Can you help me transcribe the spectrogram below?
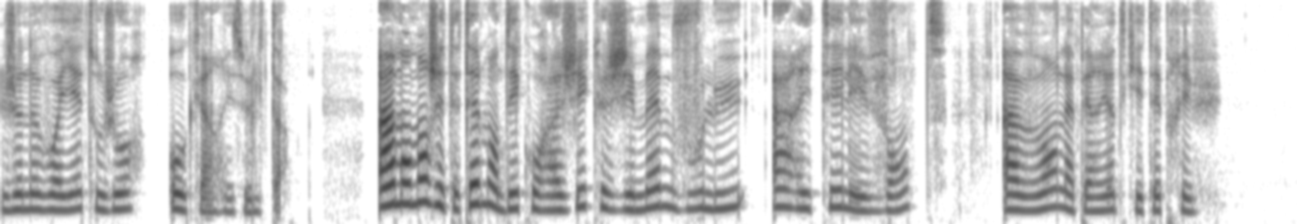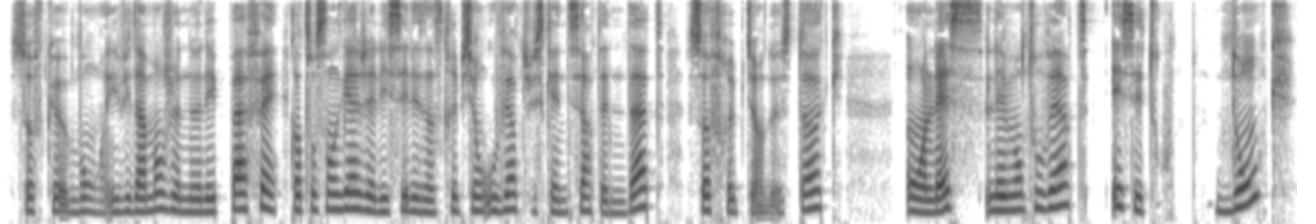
je ne voyais toujours aucun résultat. À un moment, j'étais tellement découragée que j'ai même voulu arrêter les ventes avant la période qui était prévue. Sauf que, bon, évidemment, je ne l'ai pas fait. Quand on s'engage à laisser les inscriptions ouvertes jusqu'à une certaine date, sauf rupture de stock, on laisse les ventes ouvertes et c'est tout. Donc,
